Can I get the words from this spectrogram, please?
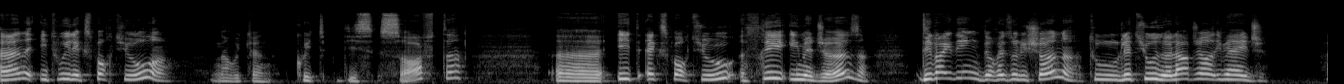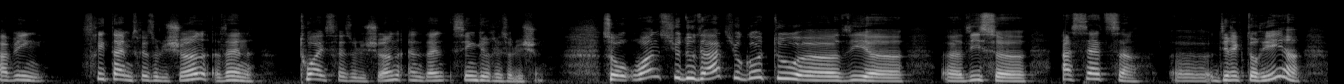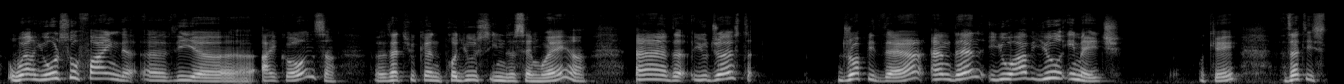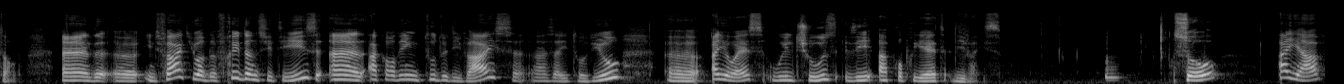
And it will export you now we can quit this soft uh, it exports you three images dividing the resolution to let you the larger image having three times resolution then twice resolution and then single resolution so once you do that, you go to uh, the uh, uh, this assets directory where you also find the icons that you can produce in the same way and you just drop it there and then you have your image okay that is stored and uh, in fact you have the three densities and according to the device as I told you uh, iOS will choose the appropriate device. So I have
